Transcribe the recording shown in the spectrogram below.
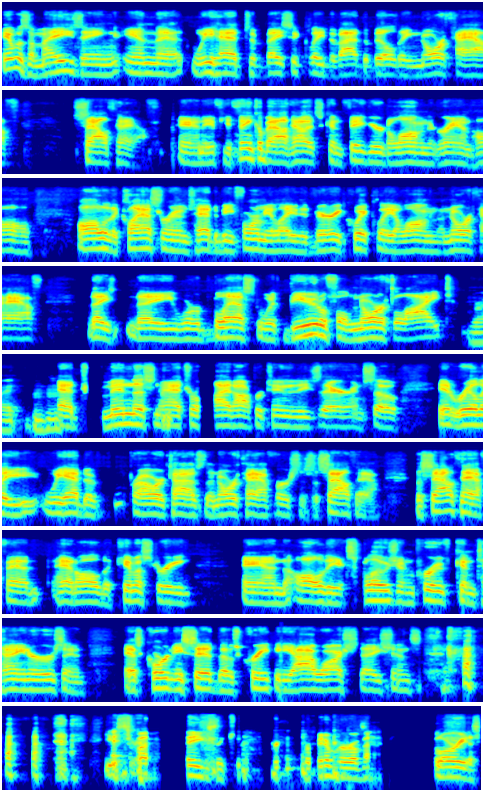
it was amazing in that we had to basically divide the building north half, south half. And if you think about how it's configured along the Grand Hall, all of the classrooms had to be formulated very quickly along the north half. They they were blessed with beautiful north light. Right. Mm-hmm. Had tremendous natural light opportunities there, and so it really we had to prioritize the north half versus the south half. The south half had had all the chemistry and all the explosion proof containers and as Courtney said, those creepy eye wash stations. it's right. things that kids remember about glorious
